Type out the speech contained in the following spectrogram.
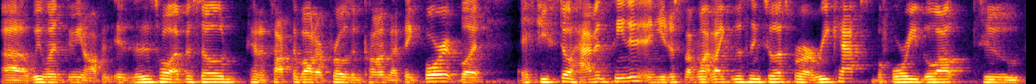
Uh, we went through, you know, this whole episode kind of talked about our pros and cons, I think, for it. But if you still haven't seen it and you just want like listening to us for our recaps before you go out to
